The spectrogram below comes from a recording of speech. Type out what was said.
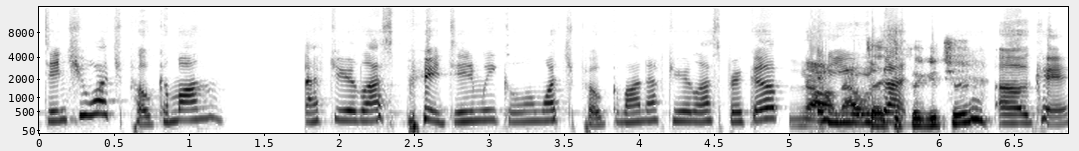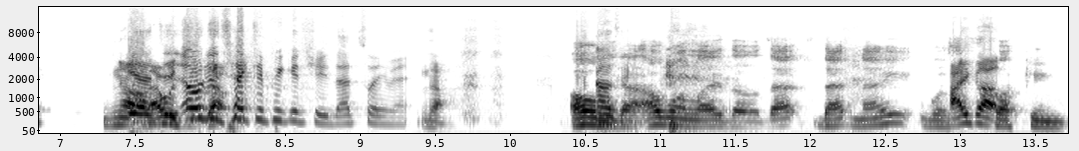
didn't you watch Pokemon after your last break? Didn't we go and watch Pokemon after your last breakup? No, And that you was- Detective got- Pikachu. oh, okay. no yeah, that de- was oh, that- Detective Pikachu. That's what I meant. no Oh my Okay. god, I won't lie though. That that night was I got fucking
